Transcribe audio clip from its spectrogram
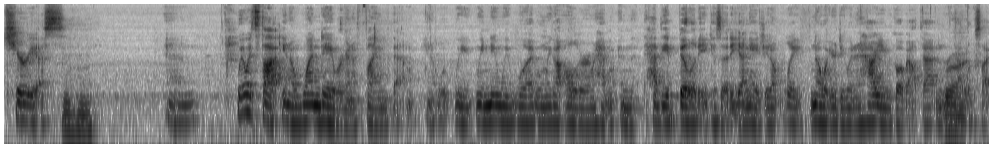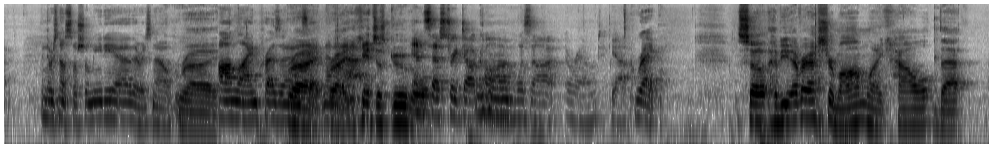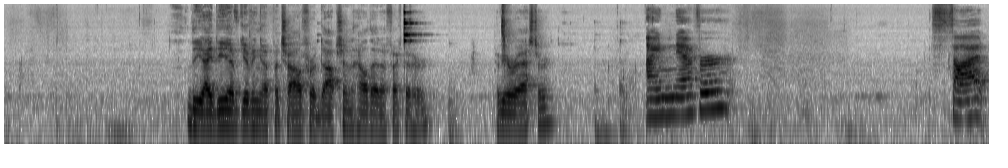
curious Mm-hmm. and we always thought, you know, one day we're going to find them. You know, we, we knew we would when we got older and we had and had the ability because at a young age you don't really know what you're doing and how you go about that and what that looks like. And there was no social media, there was no Right, online presence, right, like none right. of You can't just Google. Ancestry.com Mm-hmm. was not around. Yeah. Right. So, have you ever asked your mom like how that the idea of giving up a child for adoption, how that affected her? Have you ever asked her? I never thought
